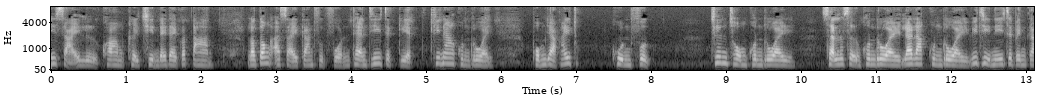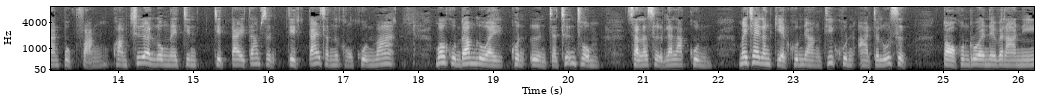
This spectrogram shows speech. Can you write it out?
นิสัยหรือความเคยชินใด ๆ ก็ตาม เราต้องอาศัยการฝึกฝนแทนที่จะเกลียดขี้หน้าคนรวย ผมอยากให้คุณฝึก ชื่นชมคนรวยสรรเสริญคนรวยและรักคนรวย วิธีนี้จะเป็นการปลูกฝังความเชื่อลงในจิตจิตใต้ตามจิตใต้สำนึกของคุณว่า เมื่อคุณร่ำรวยคนอื่นจะชื่นชม สรรเสริญและรักคุณ ไม่ใช่รังเกียจคุณอย่างที่คุณอาจจะรู้สึก ต่อคนรวยในเวลานี้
